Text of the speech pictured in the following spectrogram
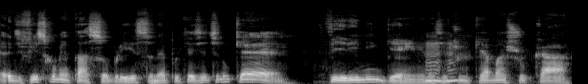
é difícil comentar sobre isso, né? Porque a gente não quer ferir ninguém, né? Uhum. a gente uhum. não quer machucar.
